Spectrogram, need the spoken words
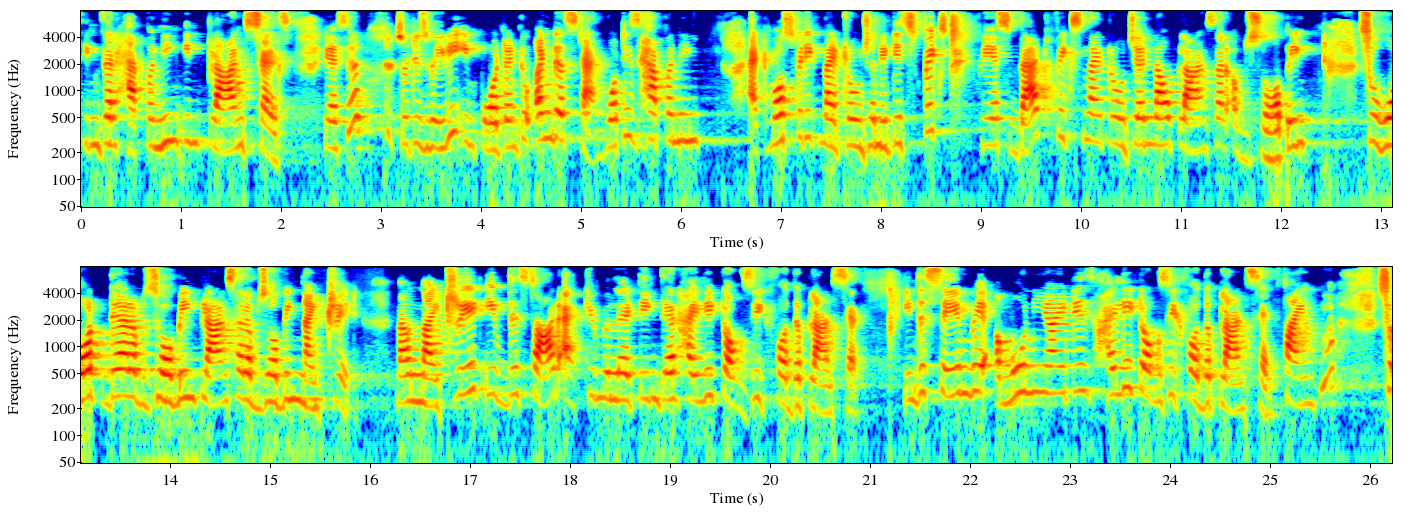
things are happening in plant plant cells. Yes, sir? So it is very important to understand what is happening. Atmospheric nitrogen, it is fixed. Yes, that fixed nitrogen now plants are absorbing. So what they are absorbing, plants are absorbing nitrate. Now nitrate, if they start accumulating, they are highly toxic for the plant cell. In the same way, ammonia, it is highly toxic for the plant cell. Fine. Hmm? So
